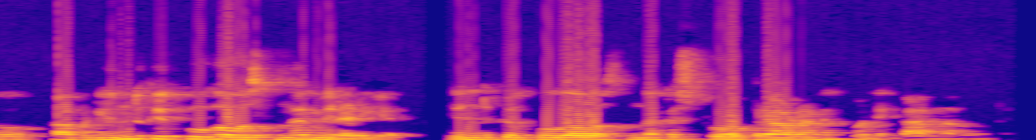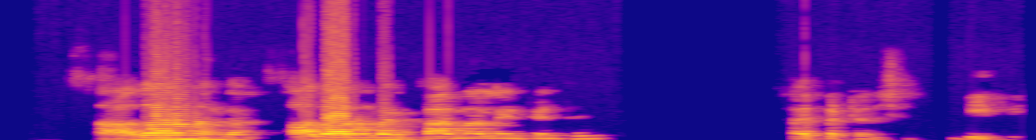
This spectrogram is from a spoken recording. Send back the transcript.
సో కాబట్టి ఎందుకు ఎక్కువగా వస్తుందని మీరు అడిగారు. ఎందుకు ఎక్కువగా వస్తుందంటే స్ట్రోక్ రావడానికి కొన్ని కారణాలు ఉంటాయి. సాధారణంగా సాధారణమైన కారణాలు ఏంటంటే hypertension BP.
